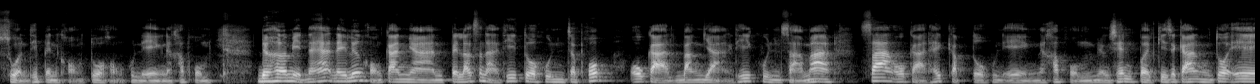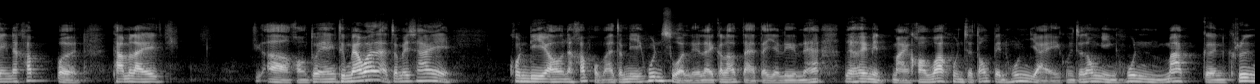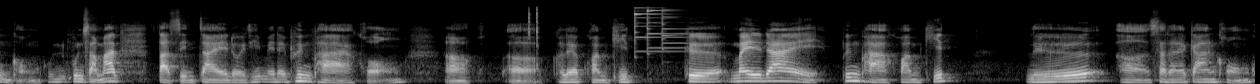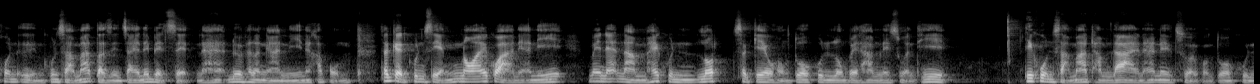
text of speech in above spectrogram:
ส่วนที่เป็นของตัวของคุณเองนะครับผม The Hermit นะฮะในเรื่องของการงานเป็นลักษณะที่ตัวคุณจะพบโอกาสบางอย่างที่คุณสามารถสร้างโอกาสให้กับตัวคุณเองนะครับผมอย่างเช่น เปิดกิจการของตัวเองนะครับ เปิดทำอะไรของตัวเองถึงแม้ว่าอาจจะไม่ใช่ คนเดียวนะครับผมอาจจะมีหุ้นส่วนหรืออะไรก็แล้วแต่แต่อย่าลืมนะฮะ The Hermit หมายความว่าคุณจะต้องเป็นหุ้นใหญ่ คุณจะต้องมีหุ้นมากเกินครึ่งของคุณคุณสามารถตัดสินใจโดยที่ไม่ได้พึ่งพาของเออเออเขาเรียกความคิด คือไม่ได้พึ่งพาความคิด หรืออสถานการณ์ของคนอื่น คุณสามารถตัดสินใจได้เบ็ดเสร็จนะฮะด้วยพลังงานนี้นะครับผมถ้าเกิดคุณเสียงน้อยกว่าเนี่ยอันนี้ไม่แนะนำให้คุณลดสเกลของตัวคุณลงไปทำในส่วนที่ ที่คุณสามารถทำได้นะฮะในส่วนของตัวคุณ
